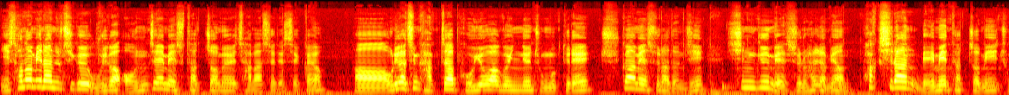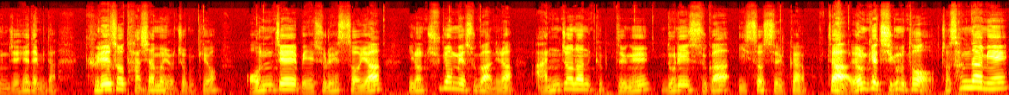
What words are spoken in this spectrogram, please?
이 선암이라는 주식을 우리가 언제 매수 타점을 잡았어야 됐을까요? 어, 우리가 지금 각자 보유하고 있는 종목들의 추가 매수라든지 신규 매수를 하려면 확실한 매매 타점이 존재해야 됩니다. 그래서 다시 한번 여쭤볼게요. 언제 매수를 했어야 이런 추격 매수가 아니라 안전한 급등을 누릴 수가 있었을까요? 자, 여러분께 지금부터 저 상남이의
